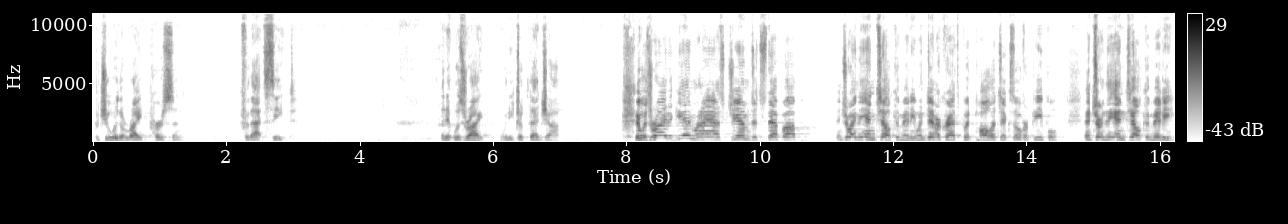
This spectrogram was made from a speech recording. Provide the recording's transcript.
but you were the right person for that seat. And it was right when you took that job. It was right again when I asked Jim to step up and join the Intel Committee when Democrats put politics over people and turned the Intel Committee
